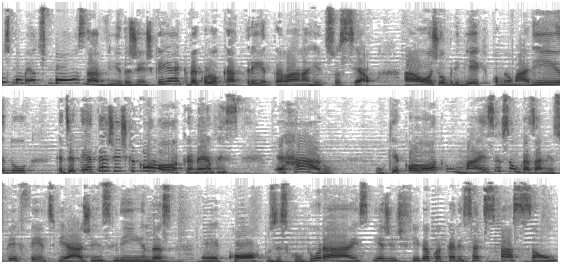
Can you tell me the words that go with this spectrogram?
os momentos bons da vida, gente. Quem é que vai colocar treta lá na rede social? Ah, hoje eu briguei aqui com meu marido. Quer dizer, tem até gente que coloca, né? Mas é raro. O que colocam mais são casamentos perfeitos, viagens lindas, é, corpos esculturais, e a gente fica com aquela insatisfação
